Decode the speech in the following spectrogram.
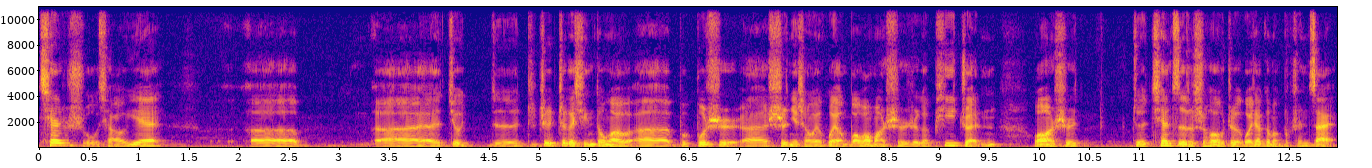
签署条约，呃呃，就呃这这个行动啊，呃不不是呃使你成为会员国，往往是这个批准，往往是。就签字的时候，这个国家根本不存在，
